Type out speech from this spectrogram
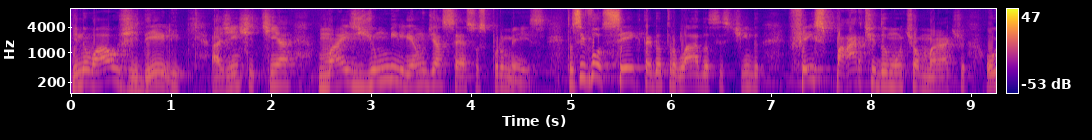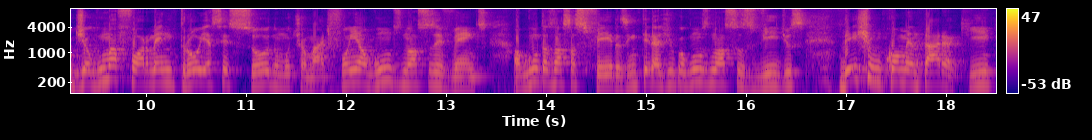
E no auge dele, a gente tinha mais de um milhão de acessos por mês. Então se você que está do outro lado assistindo fez parte do Multiomatio ou de alguma forma entrou e acessou no Multiomatio, foi em algum dos nossos eventos, alguma das nossas feiras, interagiu com alguns dos nossos vídeos, deixe um comentário aqui.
